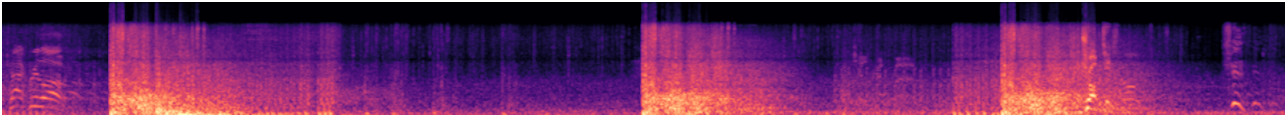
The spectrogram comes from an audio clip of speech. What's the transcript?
Attack reload. Dropped it.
